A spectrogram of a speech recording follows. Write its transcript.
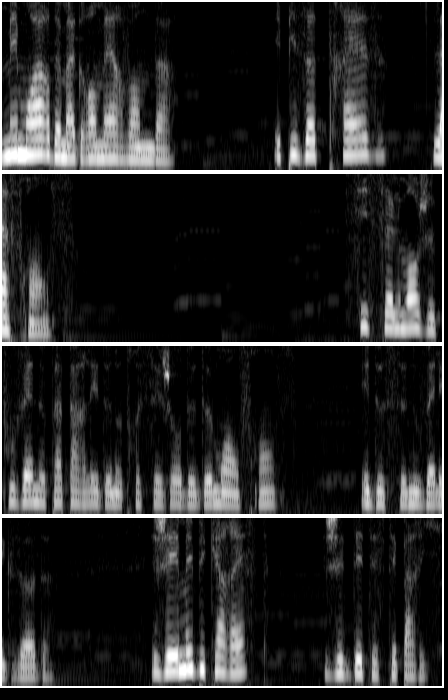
Mémoire de ma grand-mère Vanda. Épisode 13 La France. Si seulement je pouvais ne pas parler de notre séjour de deux mois en France et de ce nouvel exode. J'ai aimé Bucarest, j'ai détesté Paris.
